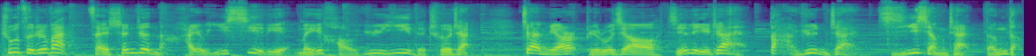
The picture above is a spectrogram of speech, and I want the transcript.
除此之外，在深圳呢，还有一系列美好寓意的车站，站名儿比如叫锦里站、大运站、吉祥站等等。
